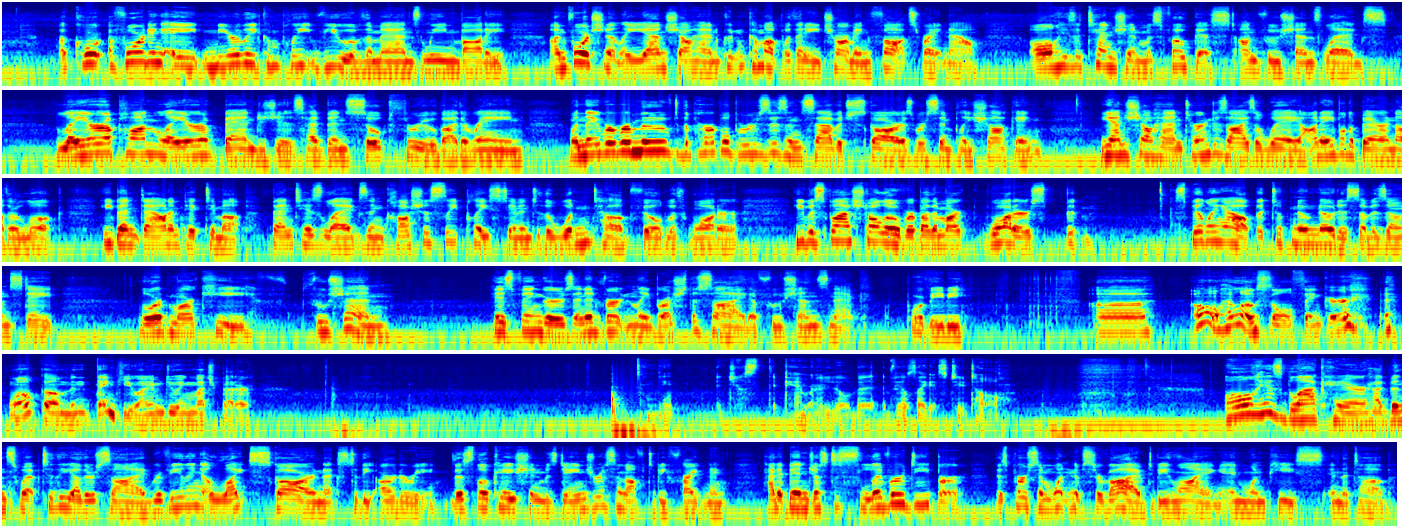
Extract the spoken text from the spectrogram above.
affording a nearly complete view of the man's lean body. Unfortunately, Yan Xiaohan couldn't come up with any charming thoughts right now. All his attention was focused on Fu Shen's legs. Layer upon layer of bandages had been soaked through by the rain. When they were removed, the purple bruises and savage scars were simply shocking. Yan Xiaohan turned his eyes away, unable to bear another look. He bent down and picked him up, bent his legs, and cautiously placed him into the wooden tub filled with water. He was splashed all over by the water sp- spilling out, but took no notice of his own state. Lord Marquis, Fu Shen, his fingers inadvertently brushed the side of Fu Shen's neck. Poor baby. Uh, oh, hello, Soul Thinker. Welcome and thank you. I am doing much better. I think adjust the camera a little bit. It feels like it's too tall. All his black hair had been swept to the other side, revealing a light scar next to the artery. This location was dangerous enough to be frightening. Had it been just a sliver deeper, this person wouldn't have survived to be lying in one piece in the tub.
